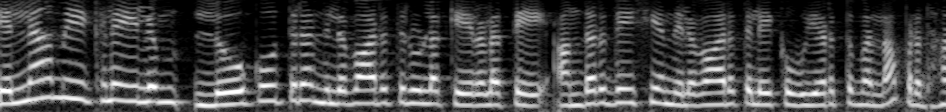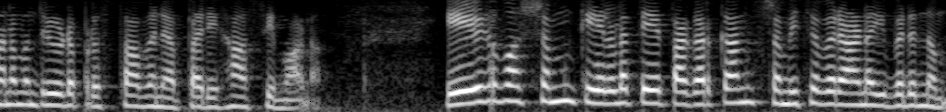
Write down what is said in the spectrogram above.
എല്ലാ മേഖലയിലും ലോകോത്തര നിലവാരത്തിലുള്ള കേരളത്തെ അന്തർദേശീയ നിലവാരത്തിലേക്ക് ഉയർത്തുമെന്ന പ്രധാനമന്ത്രിയുടെ പ്രസ്താവന പരിഹാസ്യമാണ്. ഏഴു വർഷം കേരളത്തെ തകർക്കാൻ ശ്രമിച്ചവരാണ് ഇവരെന്നും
